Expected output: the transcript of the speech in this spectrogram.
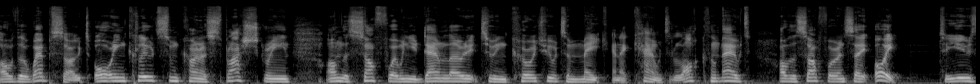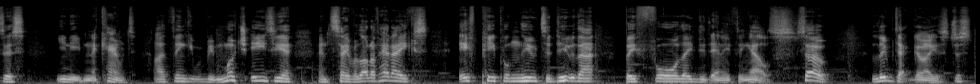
of the website or include some kind of splash screen on the software when you download it to encourage people to make an account. Lock them out of the software and say, oi, to use this, you need an account. I think it would be much easier and save a lot of headaches if people knew to do that before they did anything else. So, Loupedeck guys, just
